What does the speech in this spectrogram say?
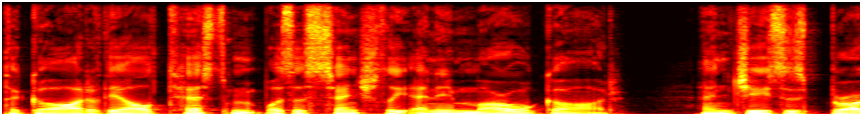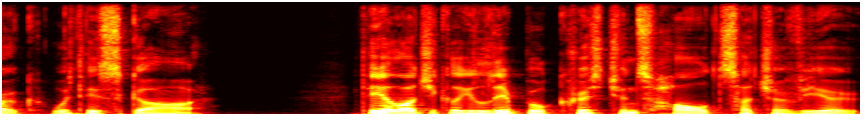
The God of the Old Testament was essentially an immoral God, and Jesus broke with this God. Theologically liberal Christians hold such a view.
